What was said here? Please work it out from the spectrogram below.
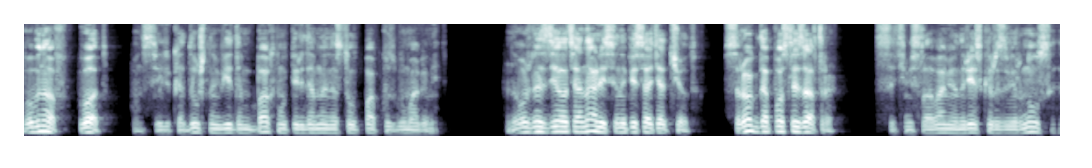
«Бубнов, вот!» Он с великодушным видом бахнул передо мной на стол папку с бумагами. «Нужно сделать анализ и написать отчет. Срок до послезавтра». С этими словами он резко развернулся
